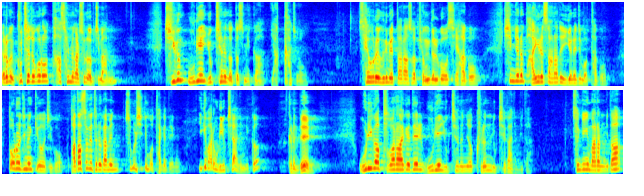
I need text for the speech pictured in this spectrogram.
여러분 구체적으로 다 설명할 수는 없지만 지금 우리의 육체는 어떻습니까? 약하죠. 세월의 흐름에 따라서 병들고 쇠하고 심지어는 바이러스 하나도 이겨내지 못하고 떨어지면 깨어지고 바닷속에 들어가면 숨을 쉬지 못하게 되고 이게 바로 우리 육체 아닙니까? 그런데 우리가 부활하게 될 우리의 육체는요 그런 육체가 아닙니다. 성경이 말합니다.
